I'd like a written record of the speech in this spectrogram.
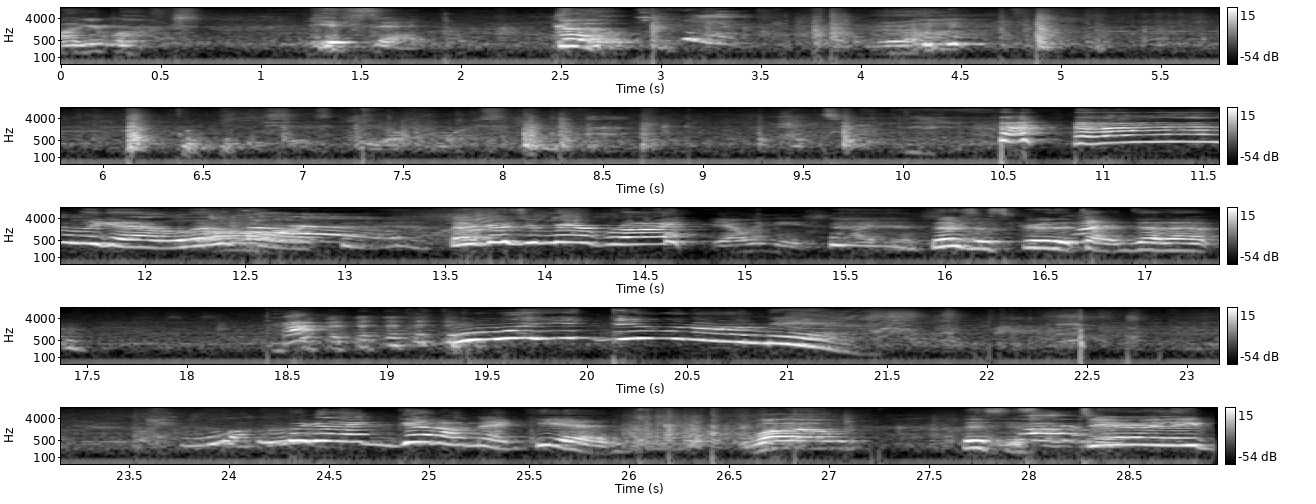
On your marks. Get set. Go. he says, get off my skin. That's. Look at that little Oh. There goes your mirror, Brian. Yeah, we need to tighten. There's a screw that tightens that up. what are you doing on there? Look at that gut on that kid. Whoa. This is Jerry Lee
